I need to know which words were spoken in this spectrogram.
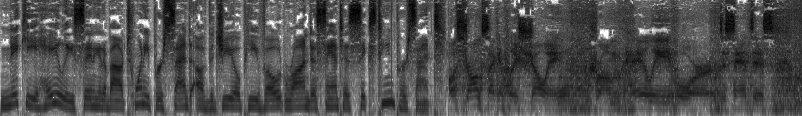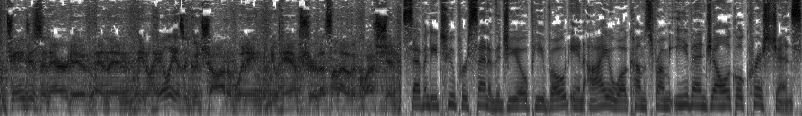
Nikki Haley sitting at about 20% of the GOP vote. Ron DeSantis 16%. A strong second place showing from Haley or DeSantis changes the narrative. And then, you know, Haley has a good shot of winning New Hampshire. That's not out of the question. 72% of the GOP vote in Iowa comes from evangelical Christians.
